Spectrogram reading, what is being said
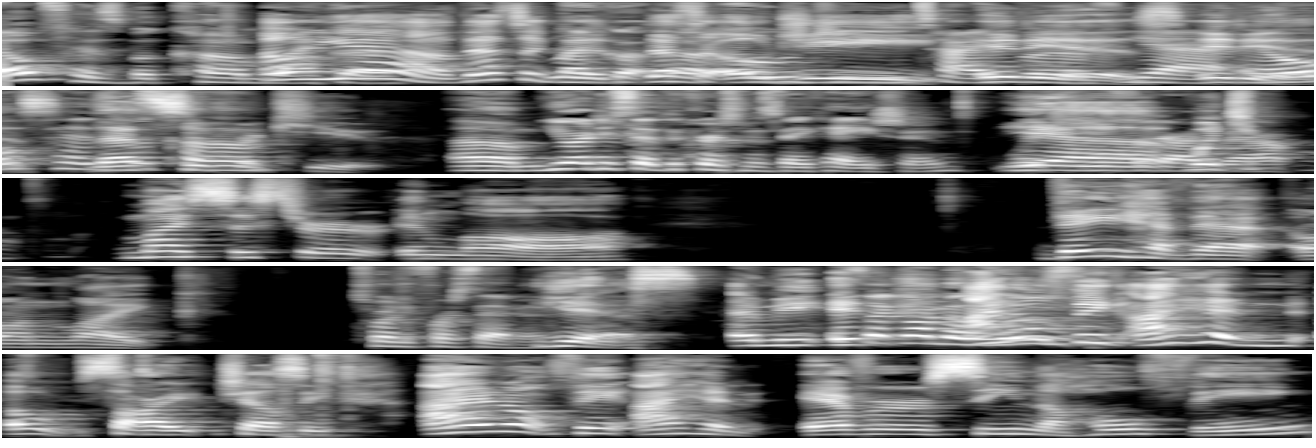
Elf has become Oh like a- yeah, that's a like good. a- that's an OG. OG type It of- is. yeah, it Elf is. That's super cute. Um, you already said the Christmas vacation. Which yeah, which about. my sister in law, they have that on like 24 7. yes. I mean, It's like on the I don't think I had. Oh, sorry, Chelsea. I don't think I had ever seen the whole thing,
